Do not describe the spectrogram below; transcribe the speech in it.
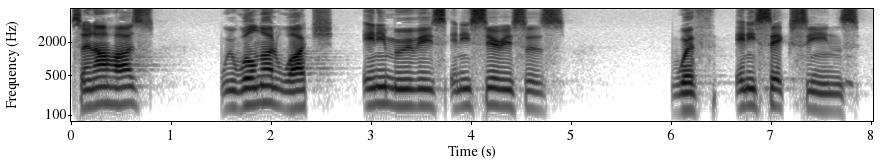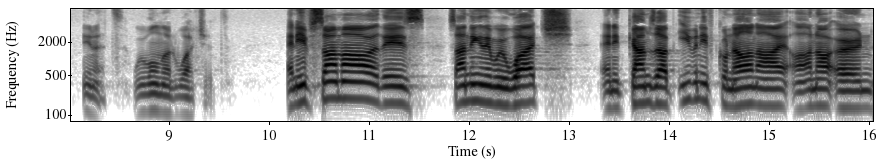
So in our house, we will not watch any movies, any series with any sex scenes in it. We will not watch it. And if somehow there's something that we watch and it comes up, even if Cornell and I are on our own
